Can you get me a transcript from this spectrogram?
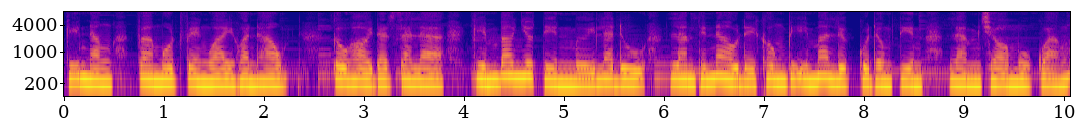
kỹ năng và một vẻ ngoài hoàn hảo. Câu hỏi đặt ra là kiếm bao nhiêu tiền mới là đủ, làm thế nào để không bị ma lực của đồng tiền làm cho mù quáng.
